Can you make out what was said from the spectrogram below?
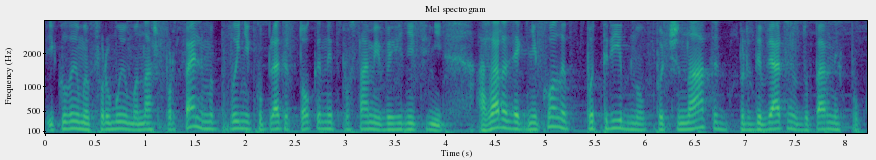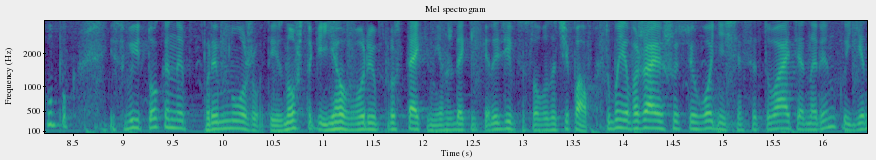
І коли ми формуємо наш портфель, ми повинні купляти токени по самій вигідній ціні. А зараз, як ніколи, потрібно починати придивлятися до певних покупок і свої токени примножувати. І знову ж таки, я говорю про стейкінг, я вже декілька разів це слово зачіпав. Тому я вважаю, що сьогоднішня ситуація на ринку є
